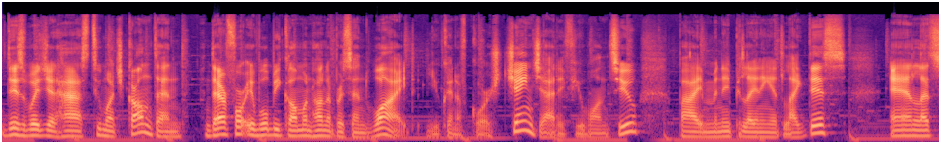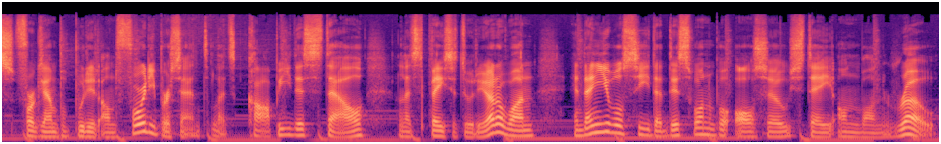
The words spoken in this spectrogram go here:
this widget has too much content, and therefore it will become 100% wide. You can of course change that if you want to by manipulating it like this. And let's, for example, put it on 40%. Let's copy this style and let's paste it to the other one. And then you will see that this one will also stay on one row.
